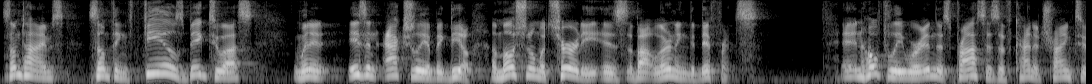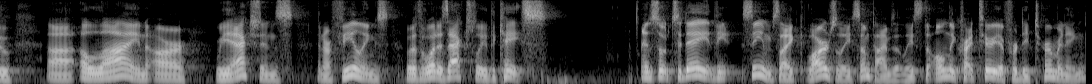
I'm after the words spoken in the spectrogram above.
Sometimes something feels big to us when it isn't actually a big deal. Emotional maturity is about learning the difference. And hopefully, we're in this process of kind of trying to uh, align our reactions and our feelings with what is actually the case. And so today it seems like, largely, sometimes at least, the only criteria for determining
